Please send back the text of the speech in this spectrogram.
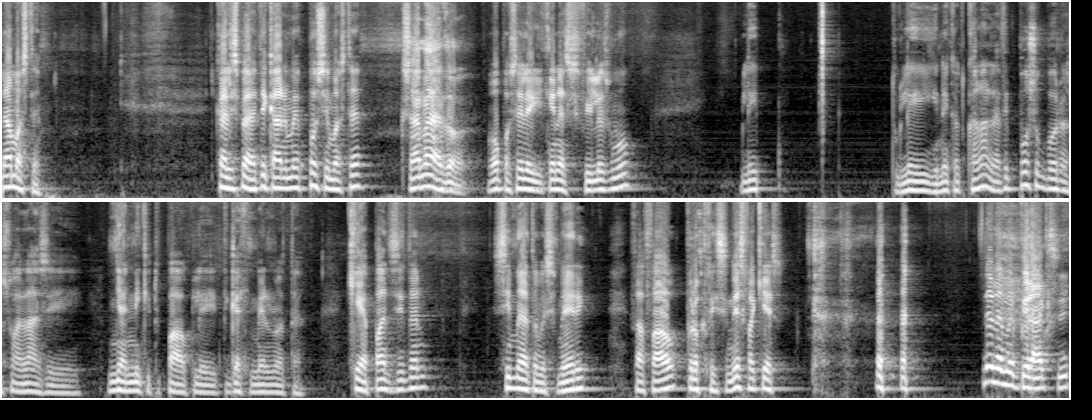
Να είμαστε. Καλησπέρα, τι κάνουμε, πώς είμαστε; Ξανά εδώ. Όπως έλεγε και ένας φίλος μου, λέει, του λέει η γυναίκα του, καλά, δηλαδή πόσο μπορεί να σου αλλάζει μια νίκη του Πάουκ, λέει, την καθημερινότητα. Και η απάντηση ήταν, σήμερα το μεσημέρι θα φάω προχθεσινές φακές. δεν θα με πειράξει.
